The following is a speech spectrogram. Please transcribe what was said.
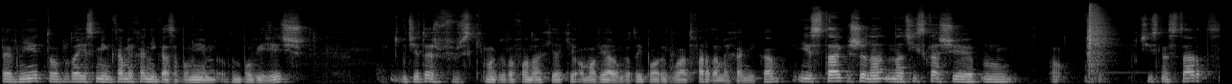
pewnie to tutaj jest miękka mechanika, zapomniałem o tym powiedzieć gdzie też w wszystkich magnetofonach, jakie omawiałem do tej pory, była twarda mechanika. Jest tak, że na, naciska się, mm, o, wcisnę start,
